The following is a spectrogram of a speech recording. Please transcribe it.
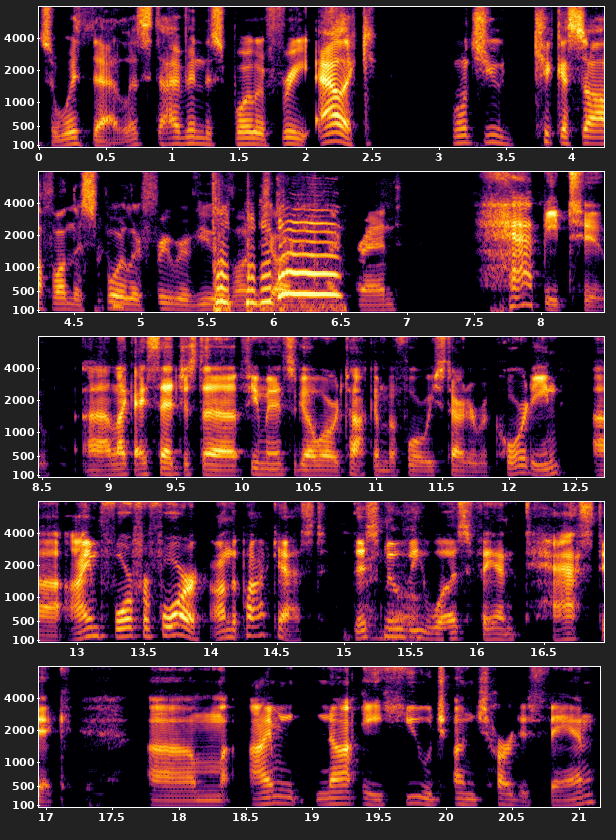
So, with that, let's dive into spoiler free. Alec, why don't you kick us off on the spoiler free review of Uncharted, my friend? Happy to. Uh, like I said just a few minutes ago, while we are talking before we started recording, uh, I'm four for four on the podcast. This movie was fantastic. Um, I'm not a huge Uncharted fan,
